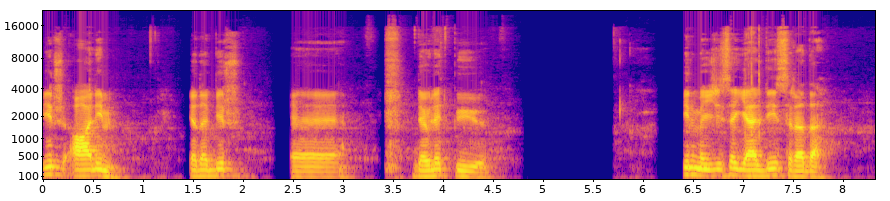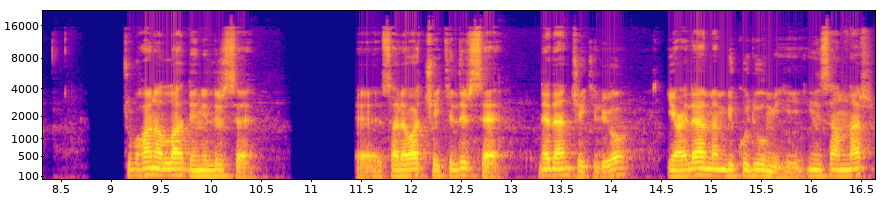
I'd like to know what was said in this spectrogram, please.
bir alim ya da bir e, devlet büyüğü bir meclise geldiği sırada Subhanallah denilirse, e, salavat çekilirse neden çekiliyor? İ'lamen bi kudumihi. İnsanlar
